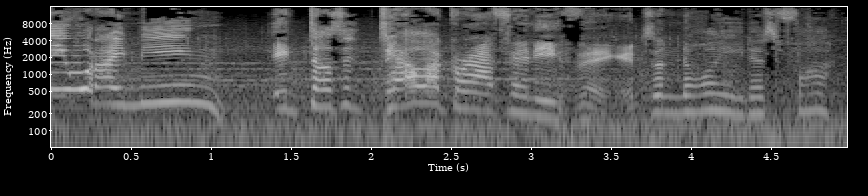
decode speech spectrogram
See what I mean? It doesn't telegraph anything. It's annoying as fuck.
